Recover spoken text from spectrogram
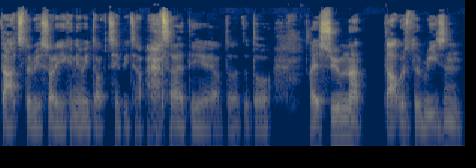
that's the reason. Sorry, you can hear me dog tippy tapping outside the, uh, the, the door. I assume that that was the reason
